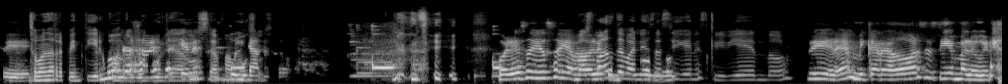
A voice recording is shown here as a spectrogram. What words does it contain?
Sí. Se van a arrepentir cuando Nunca sabes a quién famosos. Sí. Por eso yo soy Los amable fans con de Vanessa todos. siguen escribiendo. Sí, en mi cargador se sigue malogrando.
